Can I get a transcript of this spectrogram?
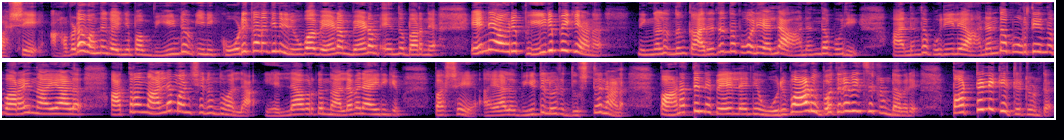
പക്ഷേ അവിടെ വന്നു കഴിഞ്ഞപ്പം വീണ്ടും ഇനി കോടിക്കണക്കിന് രൂപ വേണം വേണം എന്ന് പറഞ്ഞ് എന്നെ അവർ പീഡിപ്പിക്കുകയാണ്. നിങ്ങളൊന്നും കരുതുന്ന പോലെയല്ല. അനന്തപുരി. അനന്തപുരിയിലെ അനന്തമൂർത്തി എന്ന് പറയുന്ന അയാൾ അത്ര നല്ല മനുഷ്യനൊന്നുമല്ല. എല്ലാവർക്കും നല്ലവനായിരിക്കും. പക്ഷേ അയാൾ വീട്ടിലൊരു ദുഷ്ടനാണ്. പണത്തിന്റെ പേരിൽ എന്നെ ഒരുപാട് ഉപദ്രവിച്ചിട്ടുണ്ട് അവർ പട്ടിണി ഇട്ടിട്ടുണ്ട്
